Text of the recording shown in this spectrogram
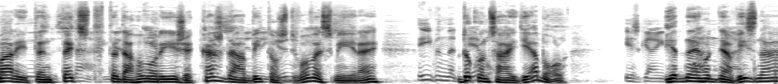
Mari, ten text teda hovorí, že každá bytosť vo vesmíre, dokonca aj diabol, jedného dňa vyzná,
